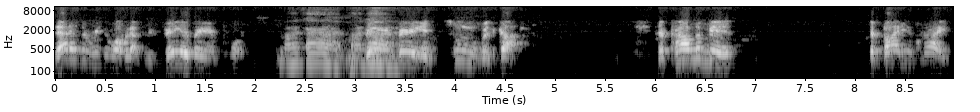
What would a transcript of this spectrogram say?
That is the reason why we have to be very, very important. My God, my very, God. Very, very in tune with God. The problem is the body of Christ,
